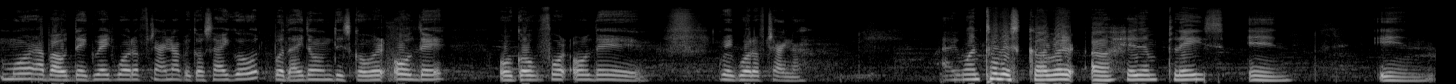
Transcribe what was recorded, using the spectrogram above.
more about the Great Wall of China because I go, but I don't discover all the or go for all the Great Wall of China. I want to discover a hidden place in in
